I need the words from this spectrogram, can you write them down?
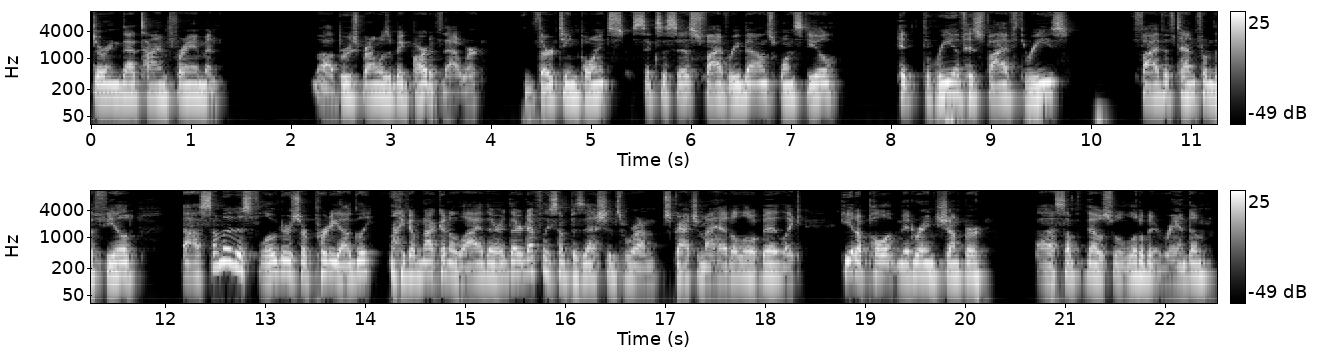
during that time frame, and uh, Bruce Brown was a big part of that. Where 13 points, six assists, five rebounds, one steal, hit three of his five threes, five of ten from the field uh, some of his floaters are pretty ugly. Like I'm not gonna lie, there there are definitely some possessions where I'm scratching my head a little bit. Like he had a pull up mid range jumper, uh, something that was a little bit random.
